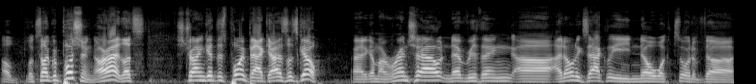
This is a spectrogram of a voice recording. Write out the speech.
Oh, looks like we're pushing. Alright, let's, let's try and get this point back, guys. Let's go. Alright, I got my wrench out and everything. Uh, I don't exactly know what sort of, uh,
